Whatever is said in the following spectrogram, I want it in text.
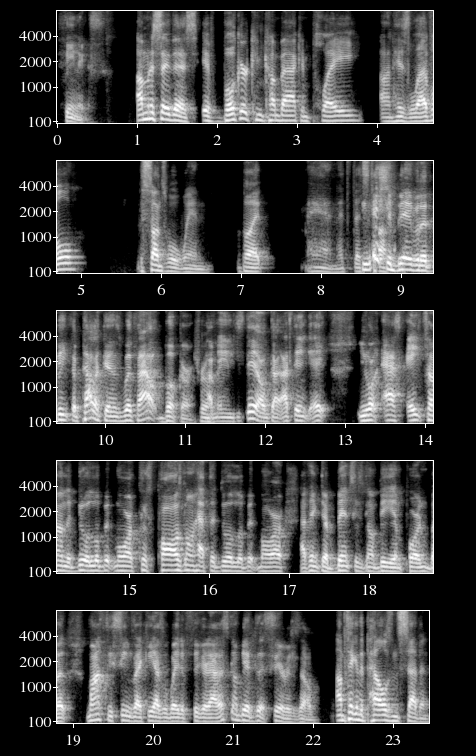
Phoenix. I'm going to say this if Booker can come back and play on his level, the Suns will win. But man, that's, that's they tough. should be able to beat the Pelicans without Booker. True. I mean, still, I think you're going to ask Ayton to do a little bit more. Chris Paul's going to have to do a little bit more. I think their bench is going to be important, but Monty seems like he has a way to figure it out. It's going to be a good series, though. I'm taking the Pels in seven.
